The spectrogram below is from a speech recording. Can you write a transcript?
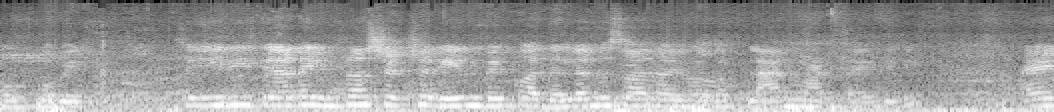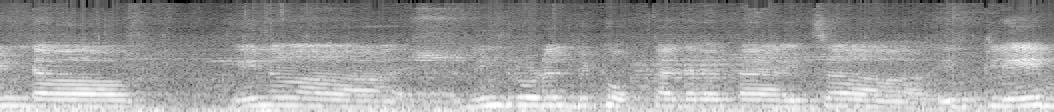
ನೋಡ್ಕೋಬೇಕು. ಸೊ ಈ ರೀತಿಯಾದ ಇನ್ಫ್ರಾಸ್ಟ್ರಕ್ಚರ್ ಏನು ಬೇಕು ಅದೆಲ್ಲನೂ ಸಹ ನಾವು ಇವಾಗ ಪ್ಲ್ಯಾನ್ ಮಾಡ್ತಾ ಇದ್ದೀವಿ ಆ್ಯಂಡ್ ಏನು ರಿಂಗ್ ರೋಡಲ್ಲಿ ಬಿಟ್ಟು ಹೋಗ್ತಾ ಇದ್ದಾರೆ ಅಂತ ಇಟ್ಸ್ ಇದು ಕ್ಲೇಮ್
